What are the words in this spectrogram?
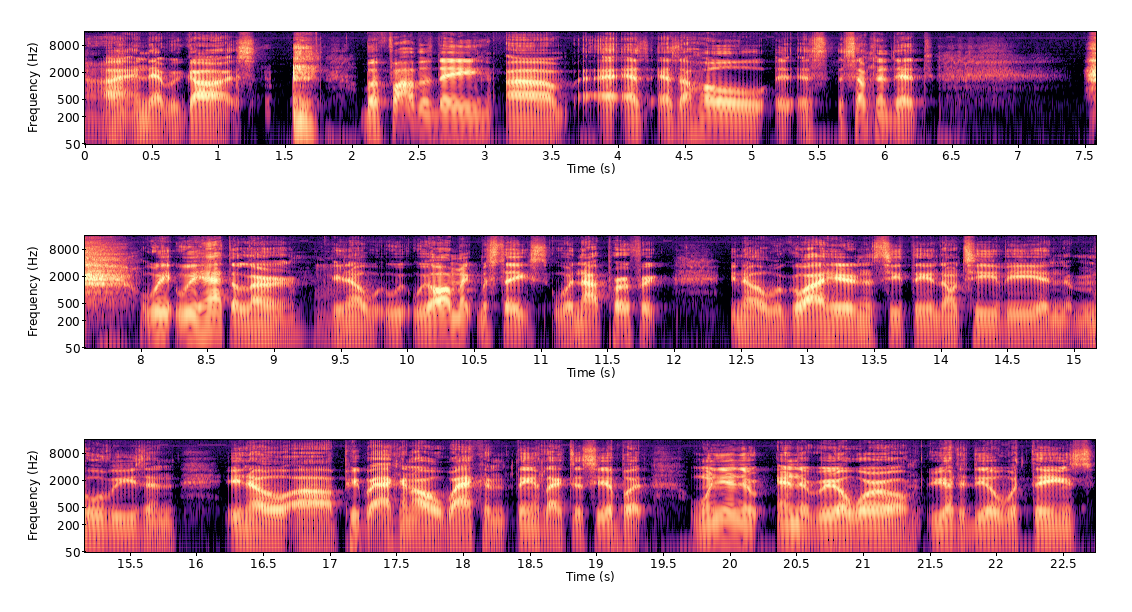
uh, in that regards. but Father's Day, um, as as a whole, is, is something that we we have to learn. You know, we, we all make mistakes. We're not perfect. You know, we go out here and see things on TV and the movies, and you know, uh, people acting all whack and things like this here. But when you're in the in the real world, you have to deal with things,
